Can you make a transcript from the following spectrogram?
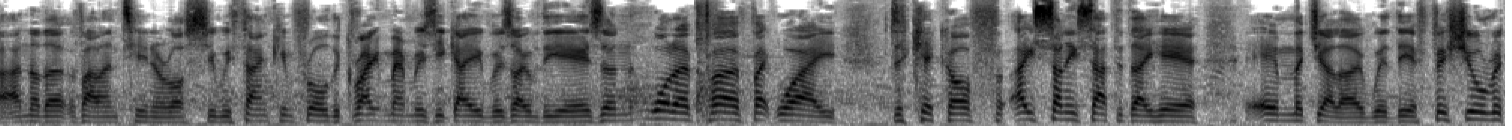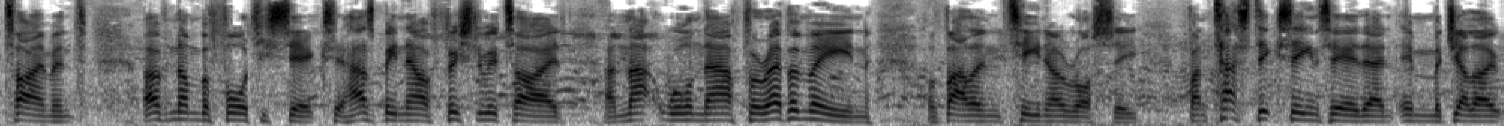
another Valentino Rossi. We thank him for all the great memories he gave us over the years, and what a perfect way to kick off a sunny Saturday here in Mugello with the official retirement of number 46. It has been now officially retired, and that will now forever mean Valentino Rossi. Fantastic scenes here then in Mugello.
